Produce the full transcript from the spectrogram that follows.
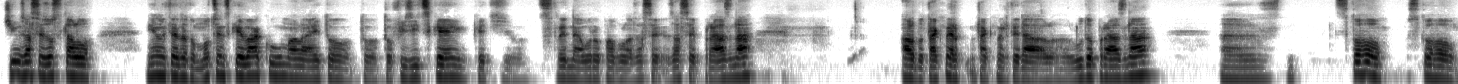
čím zase zostalo nielen teda to mocenské vákuum, ale aj to, to, to fyzické, keď stredná Európa bola zase, zase prázdna, alebo takmer, takmer teda ľudoprázdna. Eh, z toho, z toho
